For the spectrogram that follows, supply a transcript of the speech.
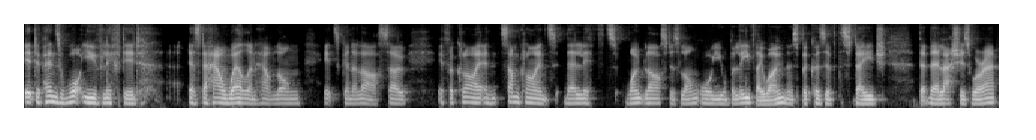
it depends what you've lifted as to how well and how long it's going to last. So if a client and some clients their lifts won't last as long or you'll believe they won't that's because of the stage that their lashes were at.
